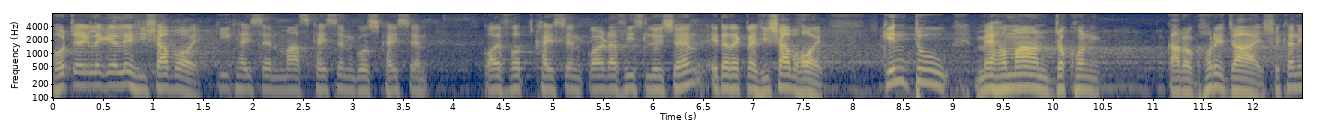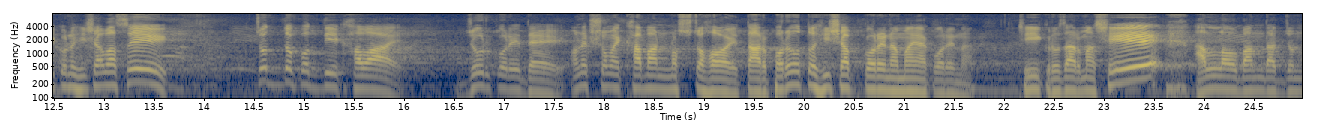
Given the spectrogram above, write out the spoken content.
হোটেলে গেলে হিসাব হয়। কি খাইছেন? মাছ খাইছেন? গোস খাইছেন? কয় ফট খাইছেন? কয়টা ফিস লইছেন? এটার একটা হিসাব হয়। কিন্তু মেহমান যখন কারও ঘরে যায়, সেখানে কোনো হিসাব আছে? চোদ্দ পদ দিয়ে খাওয়ায়। জোর করে দেয়। অনেক সময় খাবার নষ্ট হয়, তারপরেও তো হিসাব করে না, মায়া করে না। ঠিক রোজার মাসে আল্লাহ বান্দার জন্য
